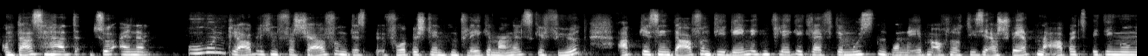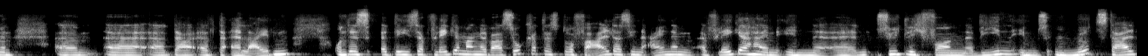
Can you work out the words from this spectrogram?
Und das hat zu einem unglaublichen Verschärfung des vorbestehenden Pflegemangels geführt. Abgesehen davon, die wenigen Pflegekräfte mussten dann eben auch noch diese erschwerten Arbeitsbedingungen ähm, äh, äh da, äh, da, erleiden. Und es, äh, dieser Pflegemangel war so katastrophal, dass in einem Pflegeheim in, äh, südlich von Wien im, im Mürztal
